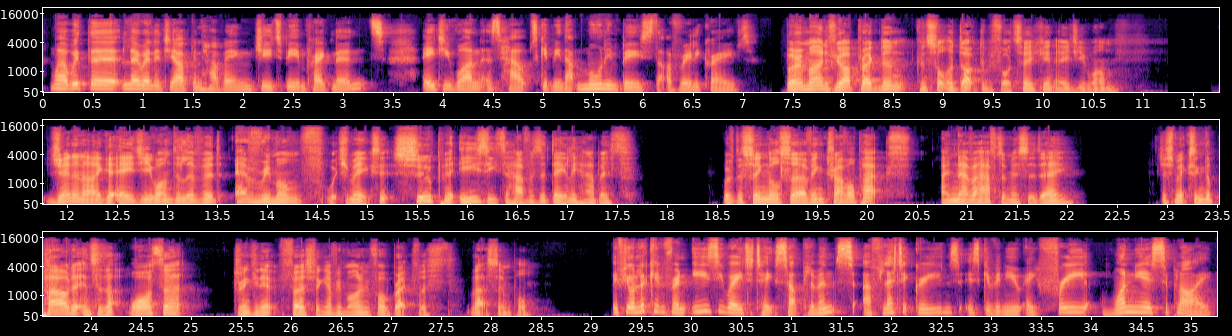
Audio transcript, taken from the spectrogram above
Well, with the low energy I've been having due to being pregnant, AG1 has helped give me that morning boost that I've really craved. Bear in mind, if you are pregnant, consult a doctor before taking AG1. Jen and I get AG1 delivered every month, which makes it super easy to have as a daily habit. With the single serving travel packs, I never have to miss a day. Just mixing the powder into the water, drinking it first thing every morning before breakfast. That simple. If you're looking for an easy way to take supplements, Athletic Greens is giving you a free one year supply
